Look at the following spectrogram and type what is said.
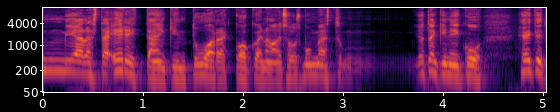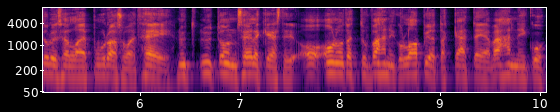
mielestä erittäinkin tuore kokonaisuus. Mun mielestä jotenkin niin kuin heti tuli sellainen purasu, että hei, nyt, nyt on selkeästi, on otettu vähän niin kuin lapiota käteen ja vähän niin kuin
